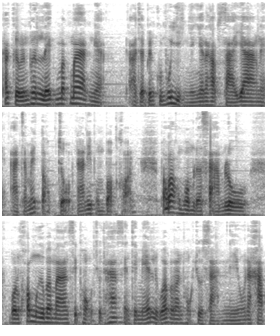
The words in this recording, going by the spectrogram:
ถ้าเกิดเป็นเพื่อนเล็กมากๆเนี่ยอาจจะเป็นคุณผู้หญิงอย่างเงี้ยนะครับสายยางเนี่ยอาจจะไม่ตอบโจทย์นะที่ผมบอกก่อน เพราะว่าของผมเหลือ 3 รู บนข้อมือประมาณ 16.5เซนติเมตรหรือว่าประมาณ 6.3 นิ้วนะครับ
